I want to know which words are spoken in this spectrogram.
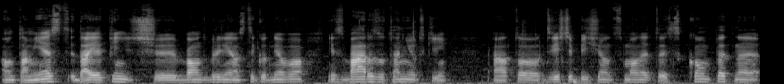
On tam jest, daje 5 y, Bound Brilliance tygodniowo, jest bardzo taniutki, a to 250 monet to jest kompletne,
